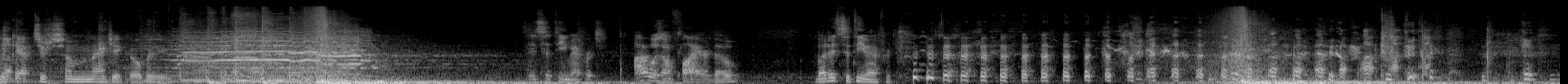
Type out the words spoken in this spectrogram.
You captured some magic over here. It's a team effort. I was on fire though. But it's a team effort. Ha ha ha ha ha!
